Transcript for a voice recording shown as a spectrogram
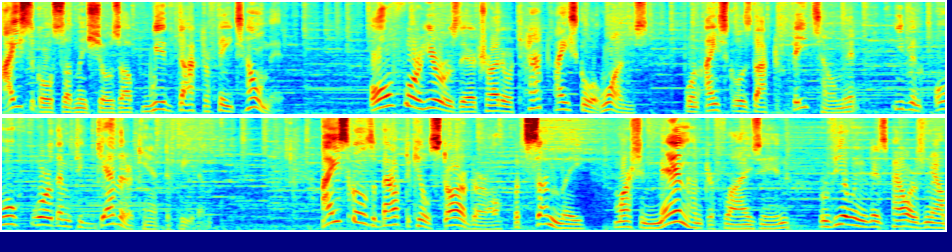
Icicle suddenly shows up with Dr. Fate's helmet. All four heroes there try to attack Icicle at once, but when Icicle is Dr. Fate's helmet, even all four of them together can't defeat him. Icicle is about to kill Stargirl, but suddenly Martian Manhunter flies in, revealing that his powers are now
